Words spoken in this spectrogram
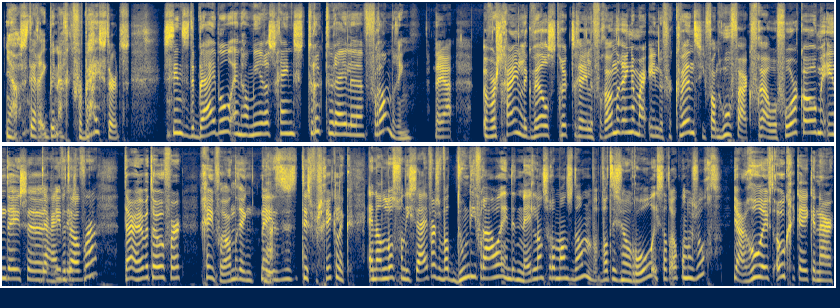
Ja, Sterre, ik ben eigenlijk verbijsterd. Sinds de Bijbel en Homerus geen structurele verandering. Nou ja, waarschijnlijk wel structurele veranderingen, maar in de frequentie van hoe vaak vrouwen voorkomen in deze. Daar hebben we het over. Daar hebben we het over. Geen verandering. Nee, ja. het, is, het, is, verschrikkelijk. En dan los van die cijfers, wat doen die vrouwen in de Nederlandse romans dan? Wat is hun rol? Is dat ook onderzocht? Ja, Roel heeft ook gekeken naar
